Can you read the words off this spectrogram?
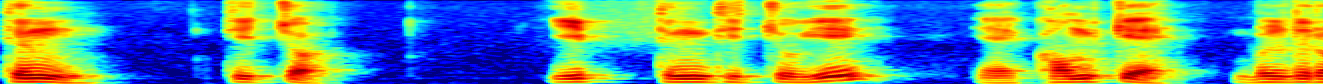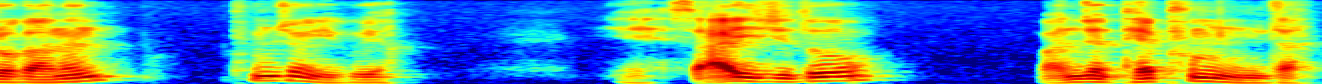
등 뒤쪽, 입 등 뒤쪽이 예, 검게 물 들어가는 품종이고요. 예, 사이즈도 완전 대품입니다.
